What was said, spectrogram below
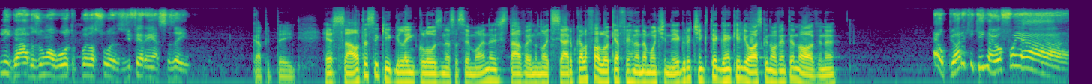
ligados um ao outro pelas suas diferenças aí. Captei. Ressalta-se que Glenn Close nessa semana estava aí no noticiário porque ela falou que a Fernanda Montenegro tinha que ter ganho aquele Oscar em 99, né? É, o pior é que quem ganhou foi a,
